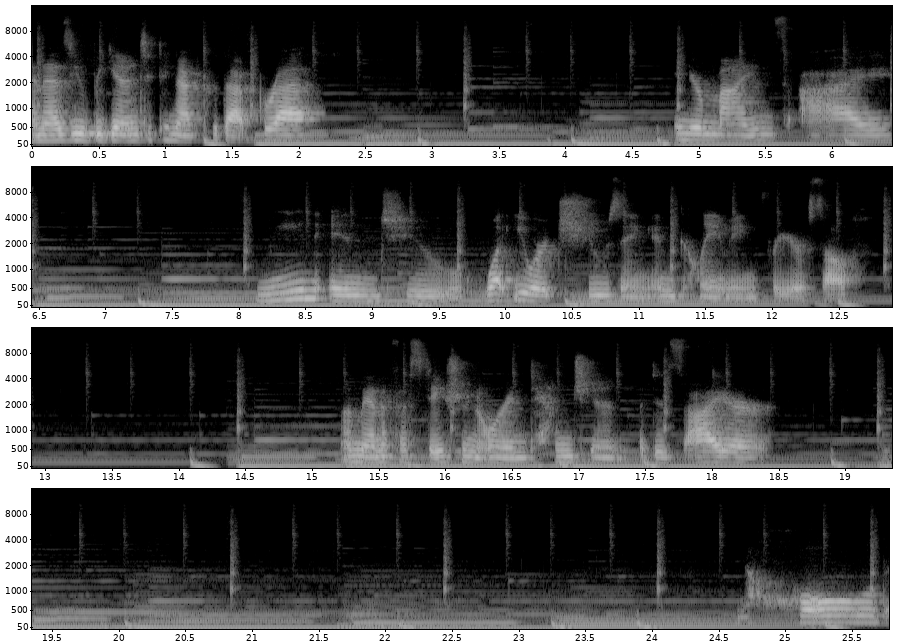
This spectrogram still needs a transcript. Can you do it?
And as you begin to connect with that breath in your mind's eye, lean into what you are choosing and claiming for yourself a manifestation or intention, a desire. And hold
